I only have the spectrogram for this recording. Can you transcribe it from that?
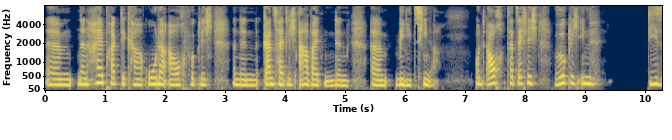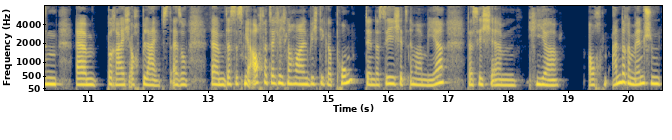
ähm, einen Heilpraktiker oder auch wirklich einen ganzheitlich arbeitenden ähm, Mediziner. Und auch tatsächlich wirklich in diesem ähm, Bereich auch bleibst. Also ähm, das ist mir auch tatsächlich nochmal ein wichtiger Punkt, denn das sehe ich jetzt immer mehr, dass ich ähm, hier auch andere Menschen,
